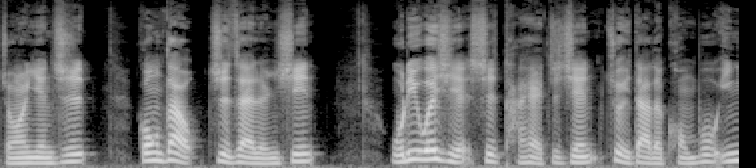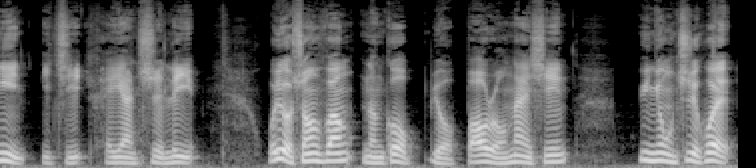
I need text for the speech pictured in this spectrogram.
总而言之，公道自在人心。武力威胁是台海之间最大的恐怖阴影以及黑暗势力。唯有双方能够有包容耐心，运用智慧，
